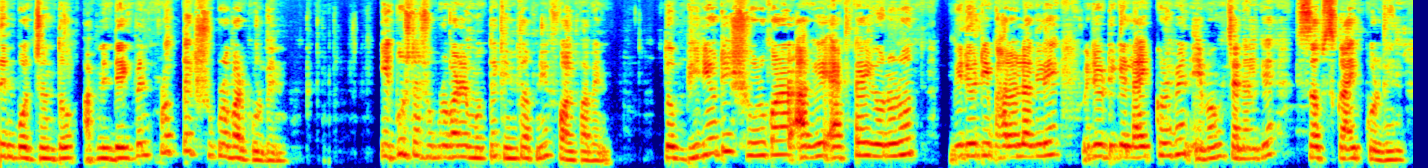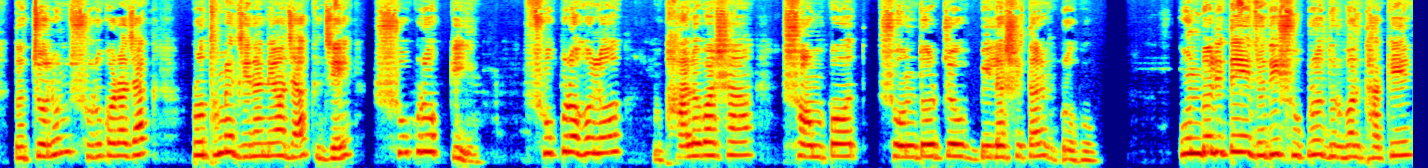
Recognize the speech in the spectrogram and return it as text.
দিন পর্যন্ত আপনি দেখবেন প্রত্যেক শুক্রবার করবেন। একুশটা শুক্রবারের মধ্যে কিন্তু আপনি ফল পাবেন। তো ভিডিওটি শুরু করার আগে একটাই অনুরোধ, ভিডিওটি ভালো লাগলে ভিডিওটিকে লাইক করবেন এবং চ্যানেলকে সাবস্ক্রাইব করবেন। তো চলুন শুরু করা যাক। প্রথমে জেনে নেওয়া যাক যে শুক্র কি? শুক্র হলো ভালোবাসা, সম্পদ, সৌন্দর্য, বিলাসিতার গ্রহ। কুণ্ডলিতে যদি শুক্র দুর্বল থাকে,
